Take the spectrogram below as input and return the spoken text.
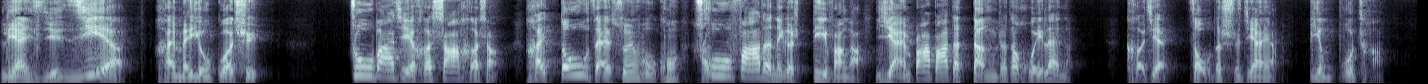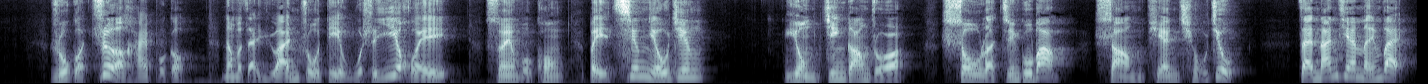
连一夜还没有过去，猪八戒和沙和尚还都在孙悟空出发的那个地方啊，眼巴巴的等着他回来呢。可见走的时间呀并不长。如果这还不够，那么在原著第五十一回，孙悟空被青牛精用金刚镯收了金箍棒，上天求救。在南天门外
